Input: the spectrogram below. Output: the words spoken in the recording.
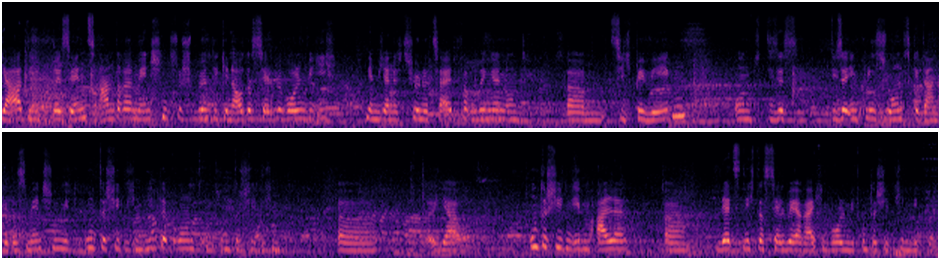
ja, die Präsenz anderer Menschen zu spüren, die genau dasselbe wollen wie ich, nämlich eine schöne Zeit verbringen und ähm, sich bewegen und dieses, dieser Inklusionsgedanke, dass Menschen mit unterschiedlichem Hintergrund und unterschiedlichen äh, ja, Unterschieden eben alle äh, letztlich dasselbe erreichen wollen mit unterschiedlichen Mitteln.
